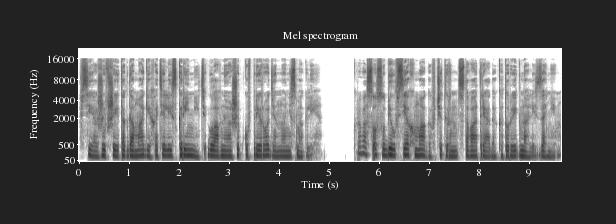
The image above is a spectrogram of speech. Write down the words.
Все жившие тогда маги хотели искоренить главную ошибку в природе, но не смогли. Кровосос убил всех магов 14-го отряда, которые гнались за ним.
